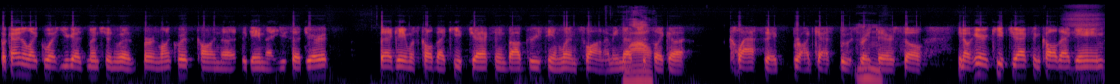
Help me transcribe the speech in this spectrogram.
But kind of like what you guys mentioned with Verne Lundquist calling the the game that you said, Jared. That game was called by Keith Jackson, Bob Griese, and Lynn Swann. I mean, that's Wow. just like a classic broadcast booth right there. So, you know, hearing Keith Jackson call that game,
